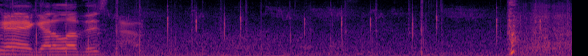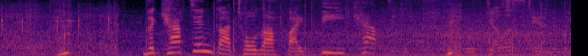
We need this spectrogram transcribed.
Yeah, gotta love this town. The captain got told off by the captain. Jealous and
